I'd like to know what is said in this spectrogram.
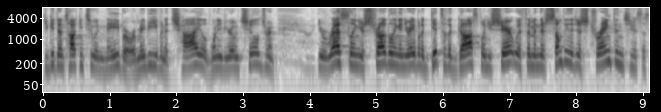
You get done talking to a neighbor or maybe even a child, one of your own children. You're wrestling, you're struggling, and you're able to get to the gospel and you share it with them, and there's something that just strengthens you and says,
